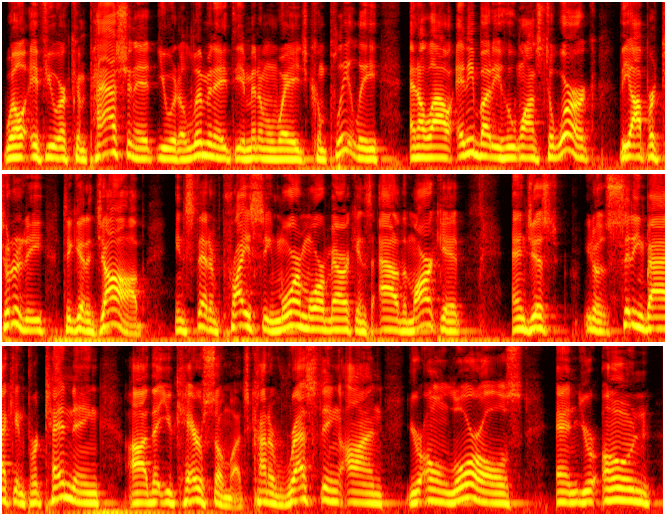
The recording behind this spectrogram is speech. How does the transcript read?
Well, if you were compassionate, you would eliminate the minimum wage completely and allow anybody who wants to work the opportunity to get a job instead of pricing more and more Americans out of the market and just you know sitting back and pretending uh, that you care so much, kind of resting on your own laurels and your own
